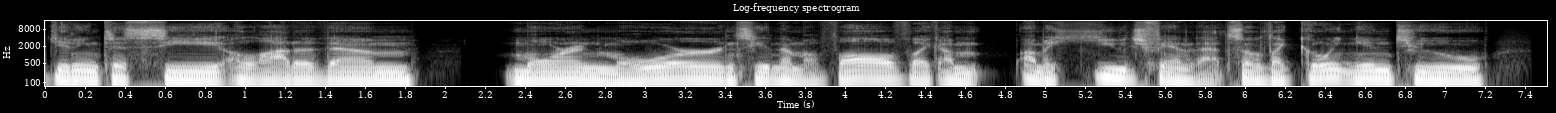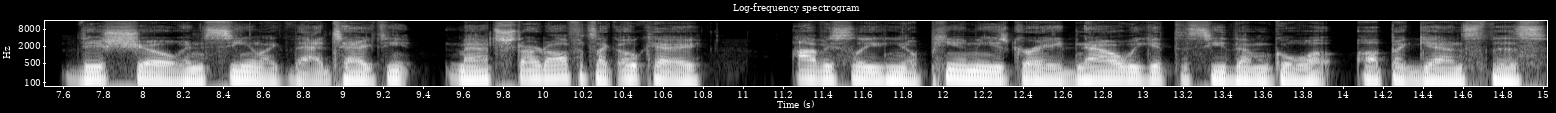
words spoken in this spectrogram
getting to see a lot of them more and more and seeing them evolve. Like I'm I'm a huge fan of that. So like going into this show and seeing like that tag team match start off, it's like okay, obviously you know PME is great. Now we get to see them go up against this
